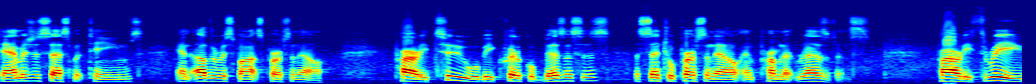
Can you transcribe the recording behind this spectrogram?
damage assessment teams, and other response personnel. Priority two will be critical businesses, essential personnel, and permanent residents. Priority three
